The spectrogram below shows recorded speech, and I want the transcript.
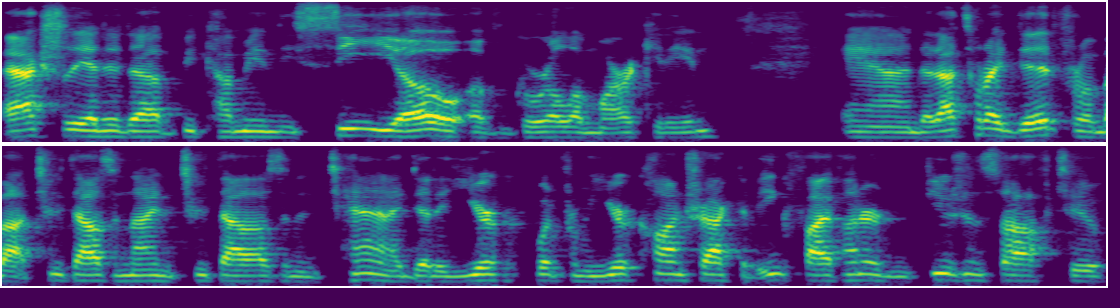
I actually ended up becoming the CEO of guerrilla marketing and that's what I did from about 2009 to 2010. I did a year, went from a year contract of Inc. 500 Infusionsoft to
